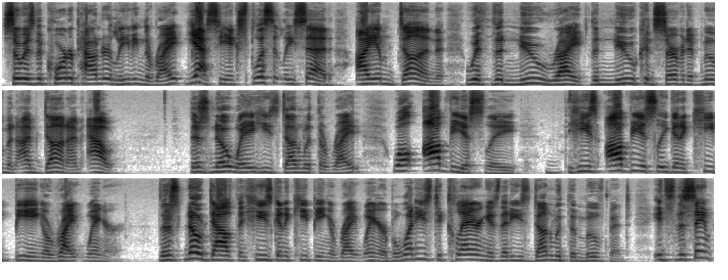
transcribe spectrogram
So is the quarter pounder leaving the right? Yes, he explicitly said, I am done with the new right, the new conservative movement. I'm done. I'm out. There's no way he's done with the right. Well, obviously, he's obviously going to keep being a right winger. There's no doubt that he's going to keep being a right winger. But what he's declaring is that he's done with the movement. It's the same.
